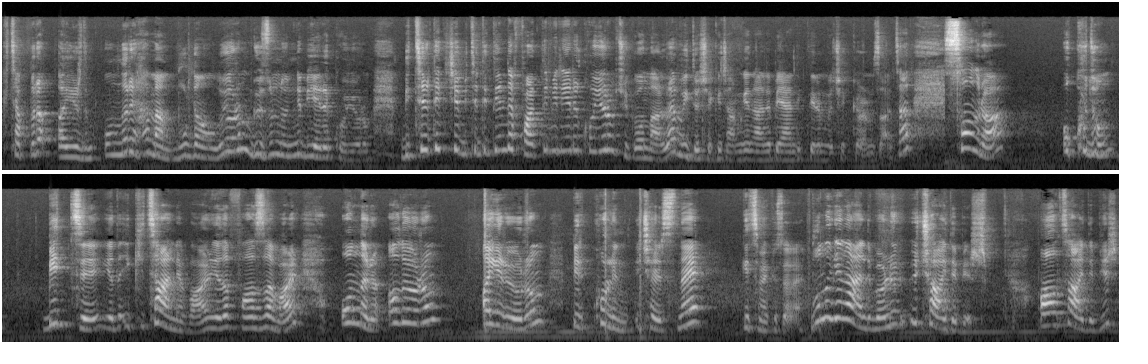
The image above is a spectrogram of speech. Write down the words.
kitapları ayırdım. Onları hemen buradan alıyorum, gözümün önüne bir yere koyuyorum. Bitirdikçe bitirdiklerimi de farklı bir yere koyuyorum çünkü onlarla video çekeceğim. Genelde beğendiklerimi de çekiyorum zaten. Sonra okudum, bitti ya da iki tane var ya da fazla var. Onları alıyorum, ayırıyorum bir kolin içerisine gitmek üzere. Bunu genelde böyle 3 ayda bir 6 ayda bir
